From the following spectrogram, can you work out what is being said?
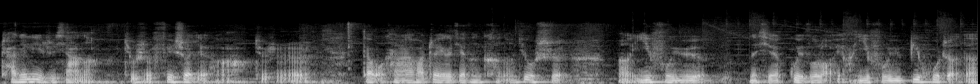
查迪利之下呢，就是废社阶层啊，就是在我看来的话，这个阶层可能就是呃依附于。那些贵族老爷依附于庇护者的，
